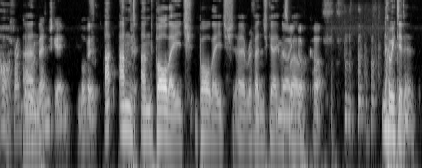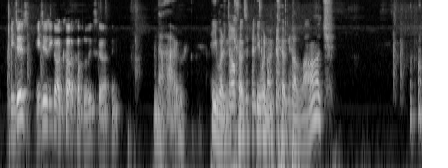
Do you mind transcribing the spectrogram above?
oh, Franco Um, revenge game, love it. And and ball age ball age uh, revenge game no, as well. he got cut. No, he didn't. He did. He did. He got cut a couple of weeks ago, I think. No, he wouldn't cook. Dolphins have He wouldn't back up cook again. Ballage.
